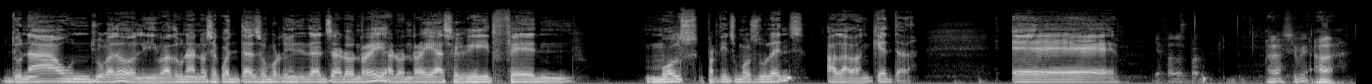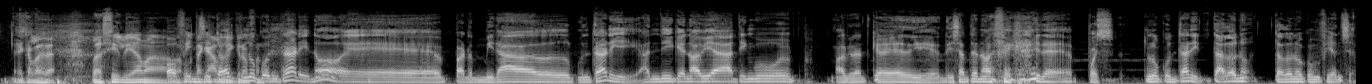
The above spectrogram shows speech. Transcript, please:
donar un jugador li va donar no sé quantes oportunitats a Aaron Rey, Aaron Rey ha seguit fent molts partits molt dolents a la banqueta. Eh... Ja fa dos partits. Ah, sí, ah, Eh, que la, la Sílvia m'ha O fins i tot el, el contrari, no? Eh, per mirar el contrari. Han dit que no havia tingut, malgrat que dissabte no va fer gaire, pues, el contrari, te dono, te dono confiança.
